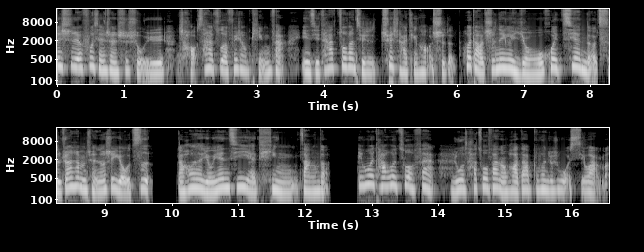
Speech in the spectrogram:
但是傅先生是属于炒菜做的非常频繁，以及他做饭其实确实还挺好吃的，会导致那个油会溅的，瓷砖上面全都是油渍，然后呢，油烟机也挺脏的。因为他会做饭，如果他做饭的话，大部分就是我洗碗嘛。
